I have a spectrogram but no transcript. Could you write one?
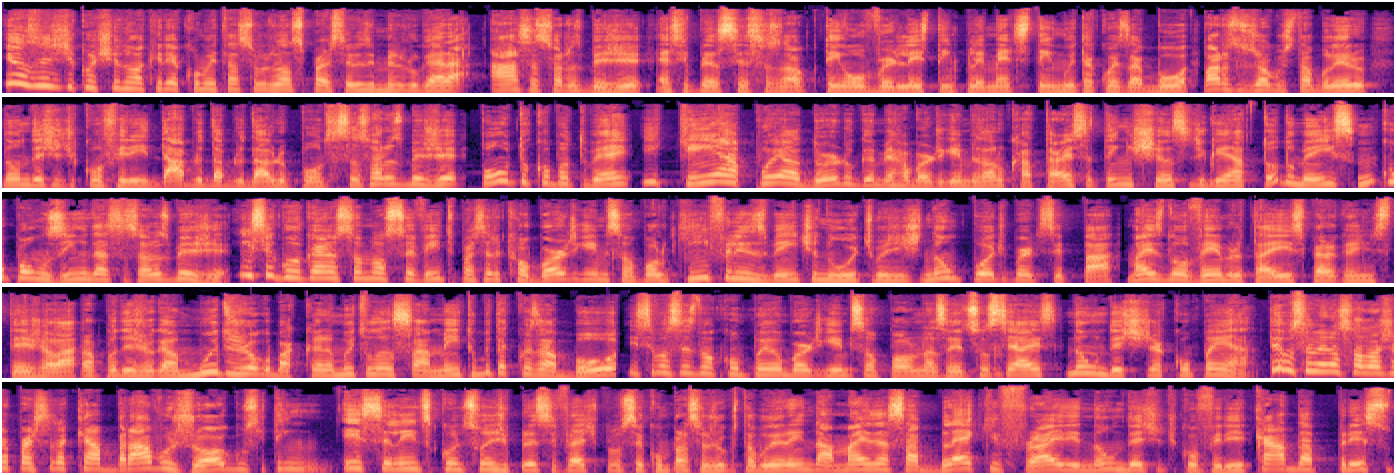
E antes de continuar, queria comentar sobre os nossos parceiros. Em primeiro lugar, a Acessórios BG, essa empresa sensacional que tem overlays, tem implementos, tem muita coisa boa para os jogos de tabuleiro. Não deixe de conferir www.acessoriosbg.com.br e quem é apoiador do Gambiarra Board Games lá no Qatar, você tem chance de ganhar todo mês um cupomzinho da Acessórios BG. Em segundo lugar, nós somos nosso evento parceiro que é o Board Game São Paulo, que infelizmente no último a gente não pôde participar, mas novembro tá aí, espero que a gente esteja lá para poder jogar muito jogo bacana, muito lançamento, muita coisa boa. E se vocês não acompanham o Board Game São Paulo nas redes sociais, não deixe de acompanhar. Temos também nossa loja parceira que é a Bravo Jogos, que tem excelentes condições de preço e frete para você comprar seu jogo de tabuleiro, ainda mais nessa Black Friday, não deixe de conferir cada preço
